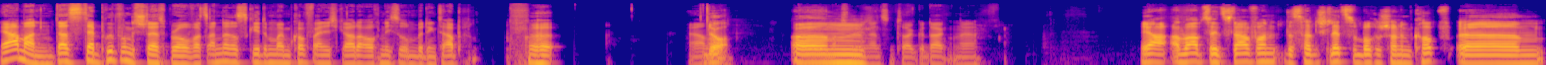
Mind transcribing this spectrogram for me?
Ja, Mann, das ist der Prüfungsstress, Bro. Was anderes geht in meinem Kopf eigentlich gerade auch nicht so unbedingt ab. ja, Mann. ja. Ähm, den ganzen Tag Gedanken, ja. Ja, aber abseits davon, das hatte ich letzte Woche schon im Kopf. Ähm,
